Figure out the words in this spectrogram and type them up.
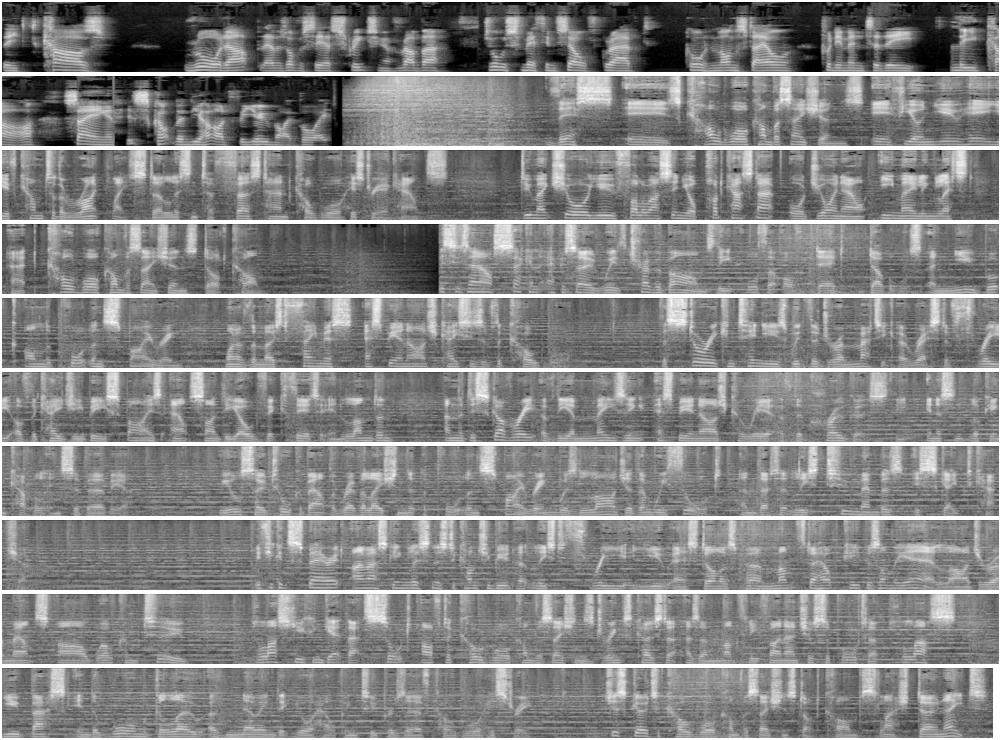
the cars roared up. There was obviously a screeching of rubber. George Smith himself grabbed Gordon Lonsdale, put him into the lead car, saying, It's Scotland Yard for you, my boy. This is Cold War Conversations. If you're new here, you've come to the right place to listen to first hand Cold War history accounts. Do make sure you follow us in your podcast app or join our emailing list at coldwarconversations.com. This is our second episode with Trevor Barnes, the author of Dead Doubles, a new book on the Portland spy ring, one of the most famous espionage cases of the Cold War. The story continues with the dramatic arrest of three of the KGB spies outside the Old Vic Theatre in London and the discovery of the amazing espionage career of the Krogers, the innocent looking couple in suburbia. We also talk about the revelation that the Portland spy ring was larger than we thought and that at least two members escaped capture. If you can spare it, I'm asking listeners to contribute at least 3 US dollars per month to help keep us on the air. Larger amounts are welcome too. Plus, you can get that sought after Cold War Conversations drinks coaster as a monthly financial supporter. Plus, you bask in the warm glow of knowing that you're helping to preserve Cold War history. Just go to coldwarconversations.com slash donate.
